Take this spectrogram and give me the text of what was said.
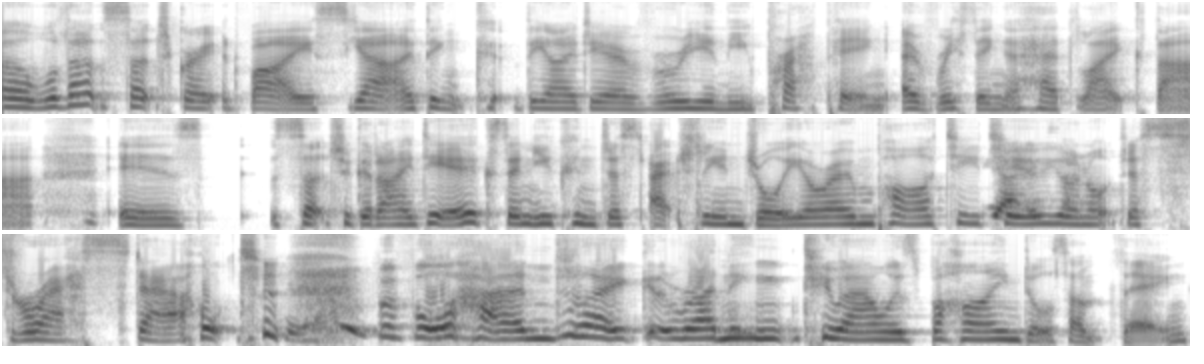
Oh, well, that's such great advice. Yeah, I think the idea of really prepping everything ahead like that is such a good idea because then you can just actually enjoy your own party too. Yeah, exactly. You're not just stressed out yeah. beforehand, like running two hours behind or something.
